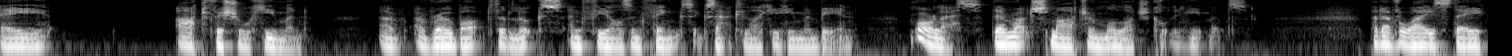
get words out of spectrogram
a artificial human, a, a, robot that looks and feels and thinks exactly like a human being, more or less. They're much smarter and more logical than humans, but otherwise they,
